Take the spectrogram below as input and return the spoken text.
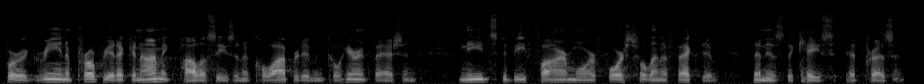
for agreeing appropriate economic policies in a cooperative and coherent fashion, needs to be far more forceful and effective than is the case at present.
